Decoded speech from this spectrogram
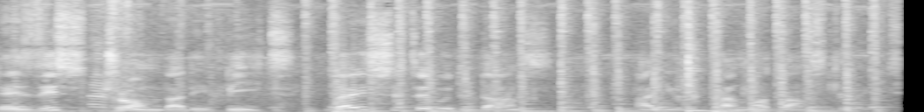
there's this drum that they beat, very suitable to dance, and you cannot dance to it.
